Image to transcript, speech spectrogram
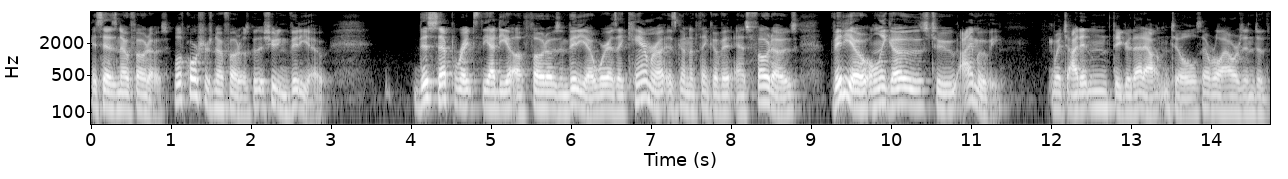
it says no photos. Well, of course there's no photos because it's shooting video. This separates the idea of photos and video, whereas a camera is going to think of it as photos Video only goes to iMovie, which I didn't figure that out until several hours into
